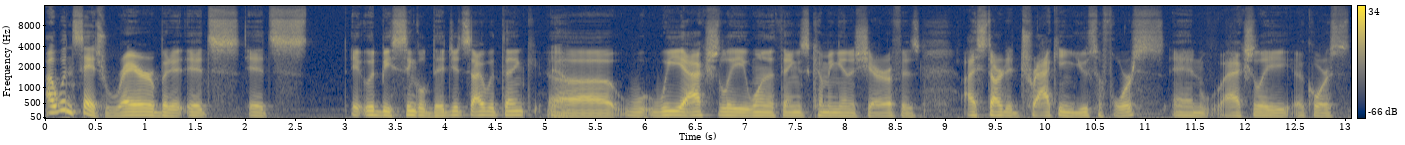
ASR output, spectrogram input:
I wouldn't say it's rare, but it, it's it's it would be single digits. I would think. Yeah. Uh, we actually one of the things coming in as sheriff is I started tracking use of force, and actually, of course,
